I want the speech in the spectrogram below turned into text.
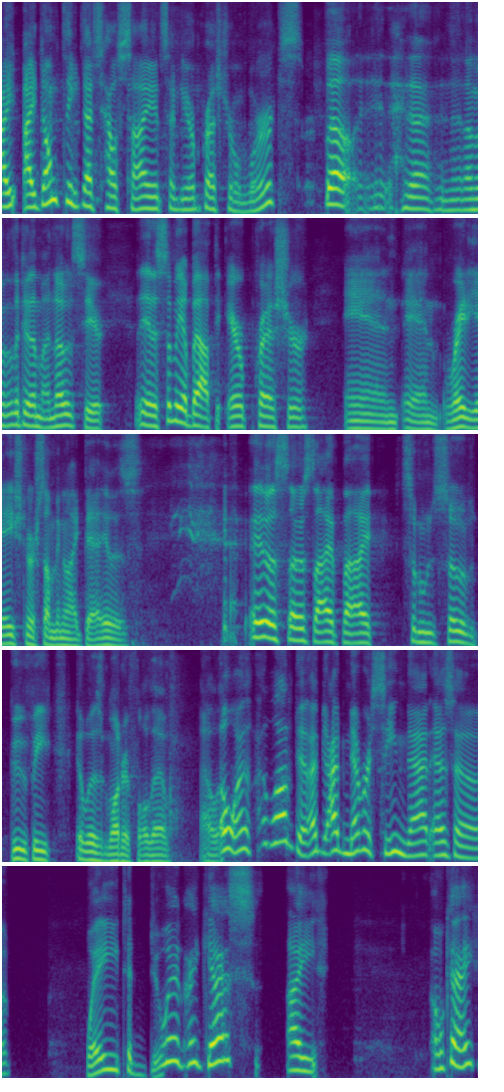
I, I don't think that's how science and air pressure works. Well, uh, I'm looking at my notes here. Yeah, There's something about the air pressure and and radiation or something like that. It was it was so sci-fi some so goofy. It was wonderful though. I oh, I, I, loved it. I, I've never seen that as a way to do it. I guess I okay.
